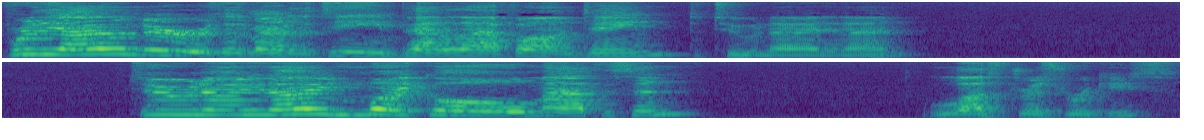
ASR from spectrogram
For the Islanders, as man of the team, Pat LaFontaine to two ninety nine. Two ninety nine, Michael Matheson. Lustrous rookies.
